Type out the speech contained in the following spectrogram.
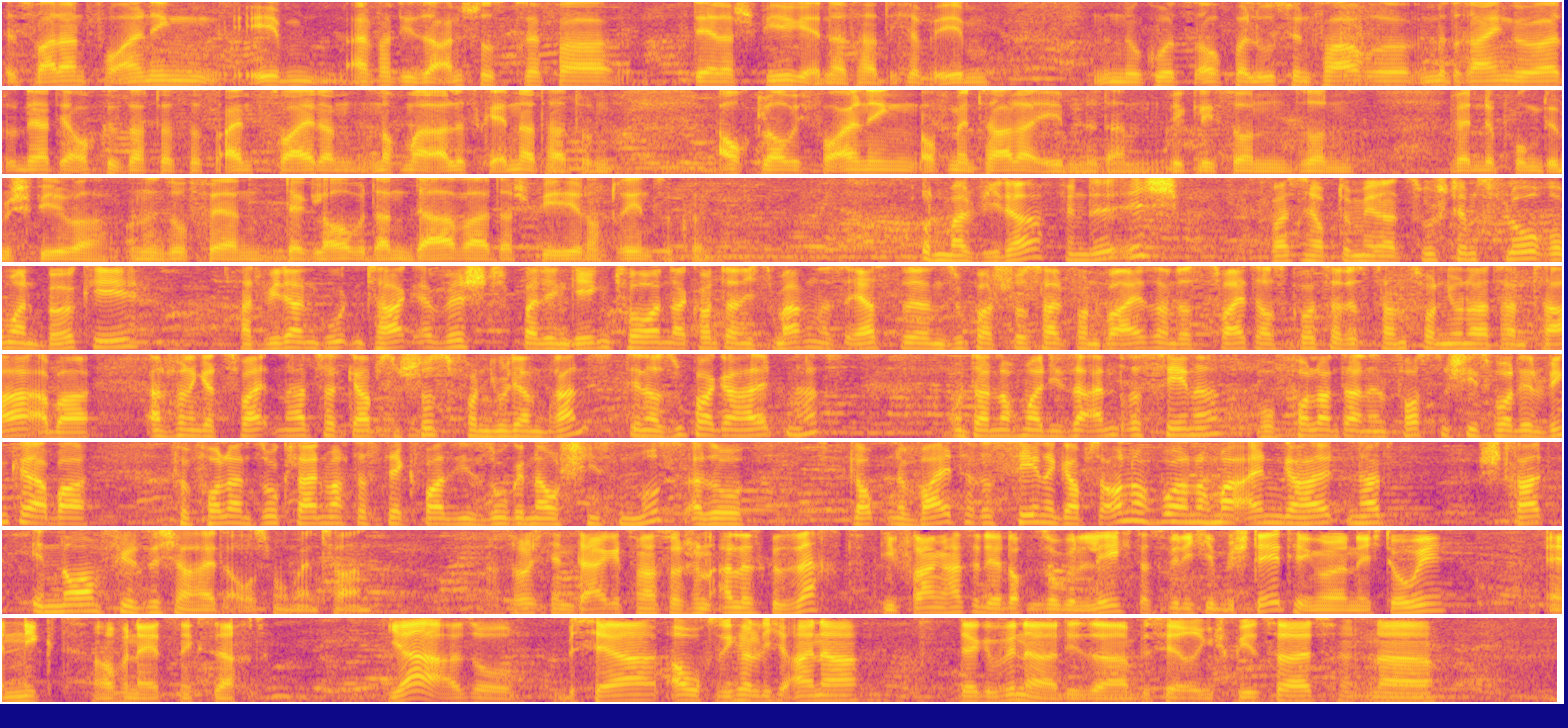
es war dann vor allen Dingen eben einfach dieser Anschlusstreffer, der das Spiel geändert hat. Ich habe eben nur kurz auch bei Lucien Favre mit reingehört und der hat ja auch gesagt, dass das 1-2 dann nochmal alles geändert hat und auch, glaube ich, vor allen Dingen auf mentaler Ebene dann wirklich so ein, so ein Wendepunkt im Spiel war und insofern der Glaube dann da war, das Spiel hier noch drehen zu können. Und mal wieder, finde ich, ich weiß nicht, ob du mir da zustimmst, Flo, Roman Bürki hat wieder einen guten Tag erwischt bei den Gegentoren. Da konnte er nichts machen. Das erste ein super Schuss halt von Weiser und das zweite aus kurzer Distanz von Jonathan Tah. Aber Anfang der zweiten Halbzeit gab es einen Schuss von Julian Brandt, den er super gehalten hat. Und dann nochmal diese andere Szene, wo Volland dann in den Pfosten schießt, wo er den Winkel aber für Volland so klein macht, dass der quasi so genau schießen muss. Also ich glaube, eine weitere Szene gab es auch noch, wo er nochmal einen gehalten hat. Strahlt enorm viel Sicherheit aus momentan. Was soll ich denn da jetzt? Hast du schon alles gesagt. Die Fragen hast du dir doch so gelegt, das will ich hier bestätigen, oder nicht, Tobi? Er nickt, auch wenn er jetzt nichts sagt. Ja, also bisher auch sicherlich einer der Gewinner dieser bisherigen Spielzeit. In der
